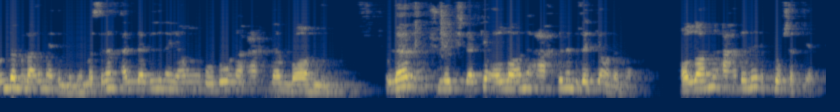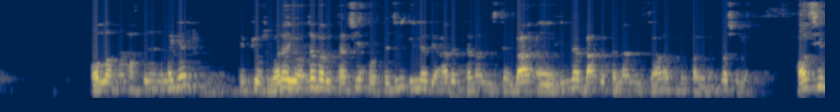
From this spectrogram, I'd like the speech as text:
unda muloyim aytilmagan. Masalan ular shunday kishilarki ollohni ahdini buzayotgan odamlar. Ollohni ahdini ipga o'xshatyapti ollohni ahdini nimaga? Ipga e, boshqa gap. Hozir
